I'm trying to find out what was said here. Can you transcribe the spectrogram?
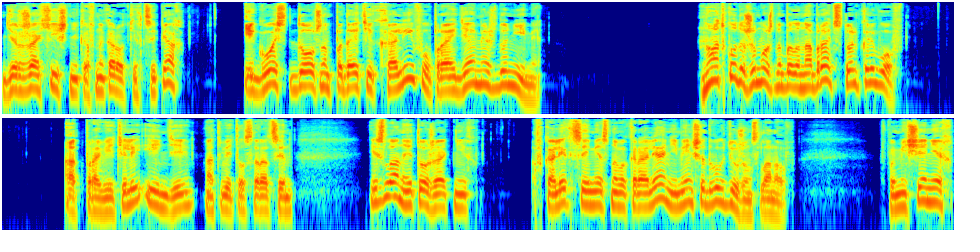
держа хищников на коротких цепях, и гость должен подойти к халифу, пройдя между ними. Но откуда же можно было набрать столько львов? От правителей Индии, — ответил Сарацин. И слоны тоже от них. В коллекции местного короля не меньше двух дюжин слонов. Помещениях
